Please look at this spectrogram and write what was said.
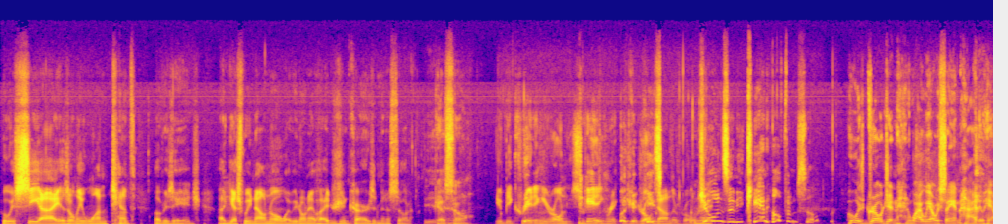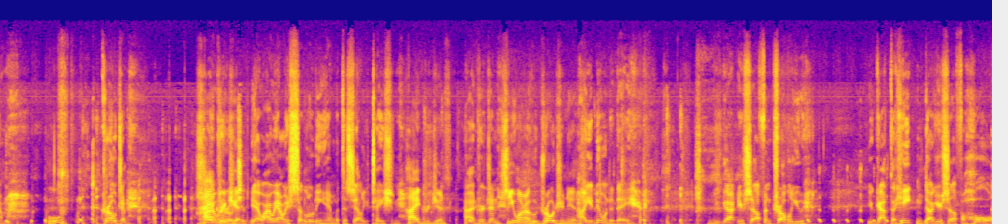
who his CI is only one tenth of his age. I guess we now know why we don't have hydrogen cars in Minnesota. Guess so. You'd be creating your own skating rink as you drove down the road. Jones and he can't help himself. Who is Grogan, and why are we always saying hi to him? Who? Grogan. Hydrogen. Yeah, why are we always saluting him with the salutation? Hydrogen. Hydrogen. So you want to know who Drogen is? How you doing today? you got yourself in trouble. You you got the heat and dug yourself a whole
